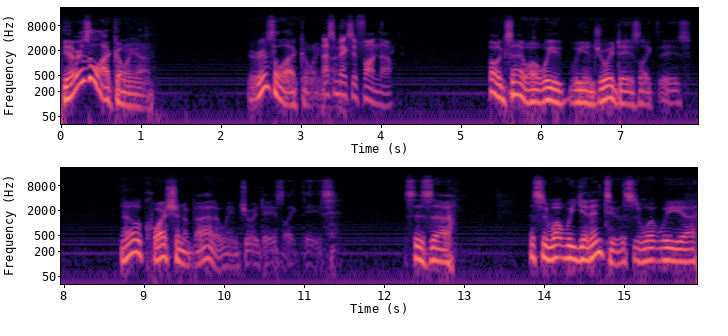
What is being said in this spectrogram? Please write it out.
There is a lot going on. There is a lot going That's on. That's what makes it fun, though. Oh, exactly. Well, we we enjoy days like these. No question about it. We enjoy days like these. This is uh this is what we get into. This is what we uh,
